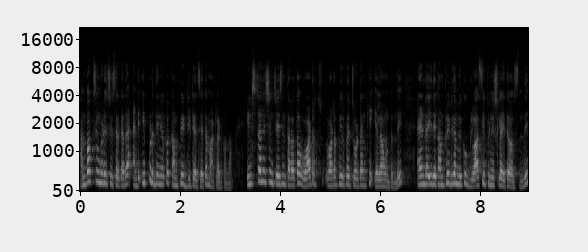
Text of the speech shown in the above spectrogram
అన్బాక్సింగ్ వీడియో చూశారు కదా అండ్ ఇప్పుడు దీని యొక్క కంప్లీట్ డీటెయిల్స్ అయితే మాట్లాడుకుందాం. ఇన్స్టాలేషన్ చేసిన తర్వాత వాటర్ వాటర్ ప్యూరిఫైర్ చూడడానికి ఎలా ఉంటుంది? అండ్ ఇది కంప్లీట్గా మీకు గ్లాసీ ఫినిష్లో అయితే వస్తుంది.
